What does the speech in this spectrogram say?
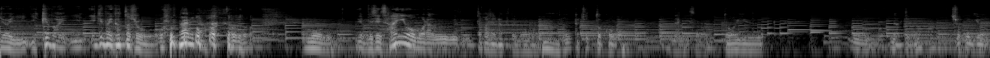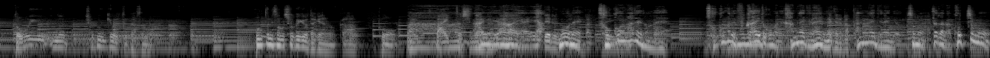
いや、い行けばいい、行けばよかったでしょ。何が？その、もう、いや別にサインをもらうとかじゃなくても、んなんかちょっとこう、何その、どういう、うん、なんていうの？職業、どういうの、職業というかその、本当にその職業だけなのか、こう、バイトしながらしてるもうねとかっていう。そこまでのねそこまで深いところまで考えてないのよ。考えてなかった。考えてないんだよそのだからこっちも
